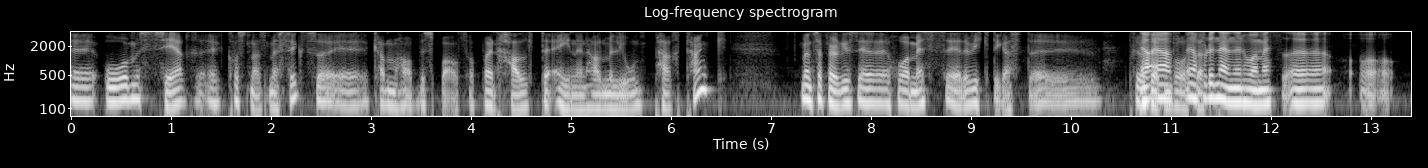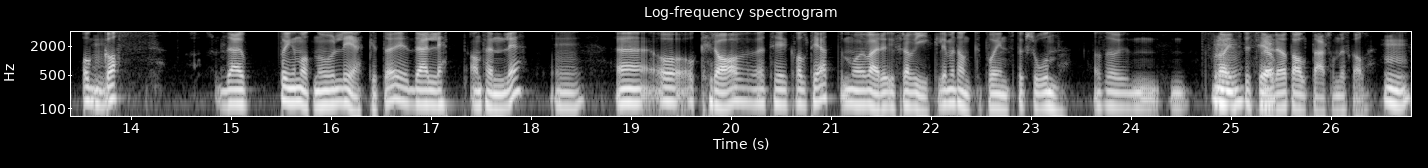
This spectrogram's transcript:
Eh, og vi ser eh, kostnadsmessig så er, kan vi ha besparelser på en halv til 1,5 million per tank. Men selvfølgelig så er det HMS er det viktigste eh, prioriteten ja, ja, for oss. ja, for du nevner HMS. og, og Mm. gass, det er jo på ingen måte noe leketøy. Det er lett antennelig. Mm. Eh, og, og krav til kvalitet må jo være ufravikelig med tanke på inspeksjon. Altså, mm, for da Mm, ja. det at alt er som det skal. Mm.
